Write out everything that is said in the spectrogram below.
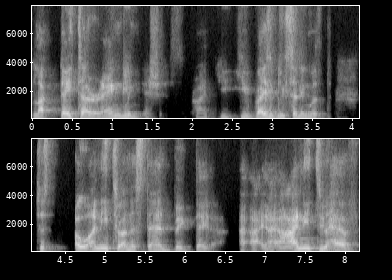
like data wrangling issues, right? You, you're basically sitting with just, oh, I need to understand big data. I, I, I need to have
